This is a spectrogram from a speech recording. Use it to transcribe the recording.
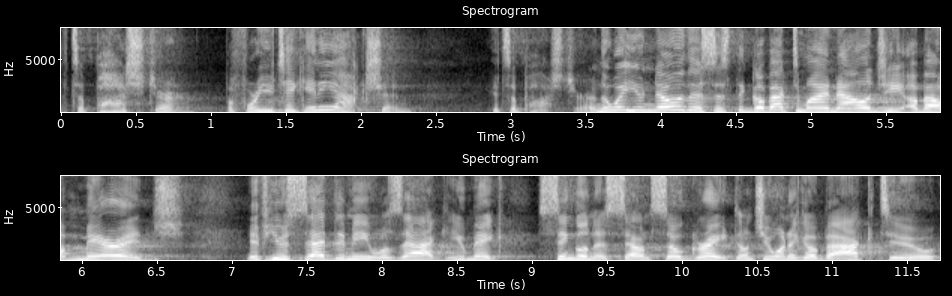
It's a posture before you take any action. It's a posture. And the way you know this is to go back to my analogy about marriage. If you said to me, Well, Zach, you make singleness sound so great. Don't you want to go back to,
